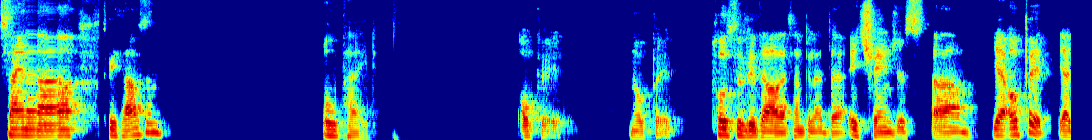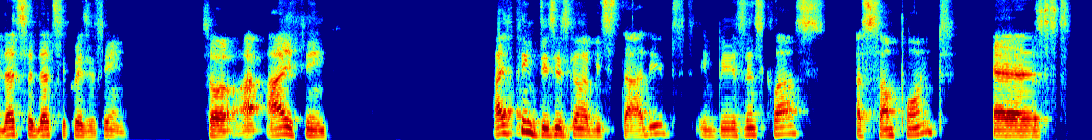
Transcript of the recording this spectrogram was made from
Sign up 3,000. All paid. All paid. No paid. Close to three dollars, something like that. It changes. Um, yeah, all paid. Yeah, that's a, that's the crazy thing. So I, I think I think this is going to be studied in business class at some point as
